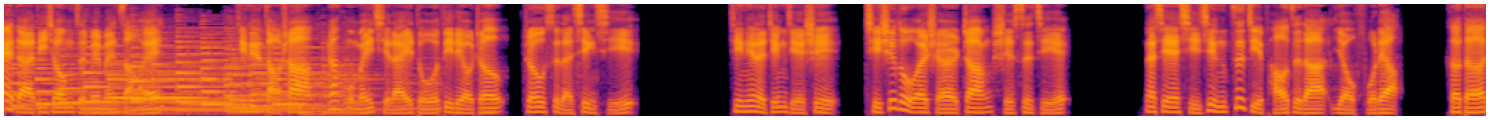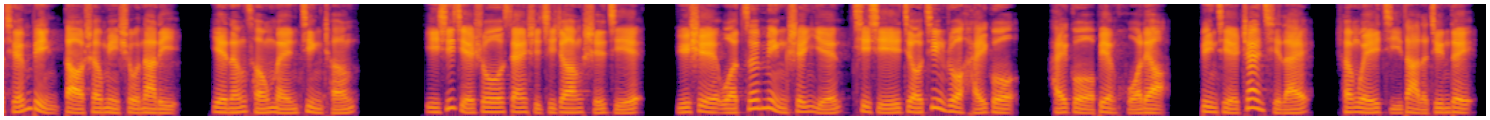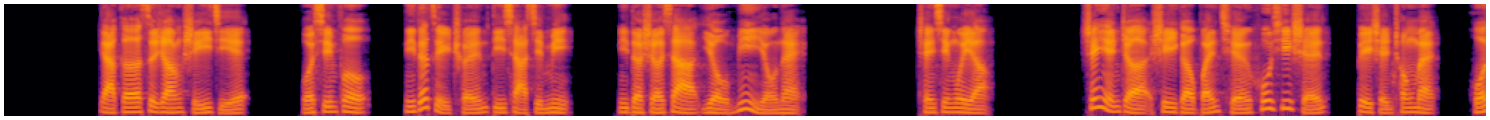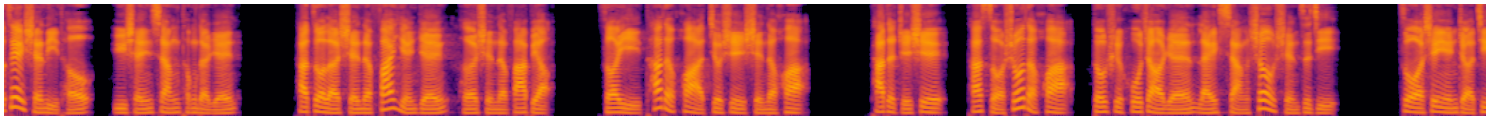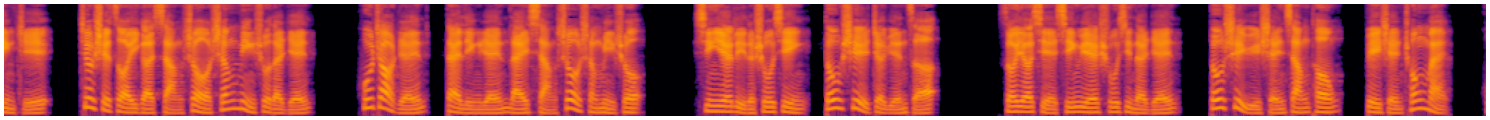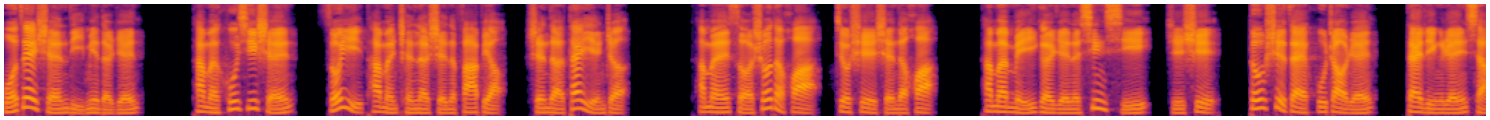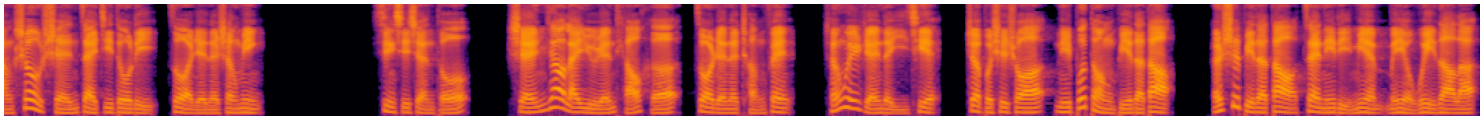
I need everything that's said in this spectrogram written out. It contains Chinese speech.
亲爱的弟兄姊妹们，早安！今天早上，让我们一起来读第六周周四的信息。今天的经节是启示录二十二章十四节：那些洗净自己袍子的有福了，可得权柄到生命树那里，也能从门进城。以西结书三十七章十节：于是我遵命申言，气息就进入骸骨，骸骨便活了，并且站起来。成为极大的军队。雅歌四章十一节，我心腹，你的嘴唇滴下新蜜，你的舌下有蜜有奶。晨星喂养，申言者是一个完全呼吸神、被神充满、活在神里头、与神相通的人。他做了神的发言人和神的发表，所以他的话就是神的话。他的指示，他所说的话，都是呼召人来享受神自己。做申言者尽职，就是做一个享受生命树的人，呼召人、带领人来享受生命树。新约里的书信都是这原则。所有写新约书信的人，都是与神相通、被神充满、活在神里面的人。他们呼吸神，所以他们成了神的发表、神的代言者。他们所说的话就是神的话。他们每一个人的信息、指示，都是在呼召人。带领人享受神在基督里做人的生命。信息选读：神要来与人调和，做人的成分，成为人的一切。这不是说你不懂别的道，而是别的道在你里面没有味道了。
